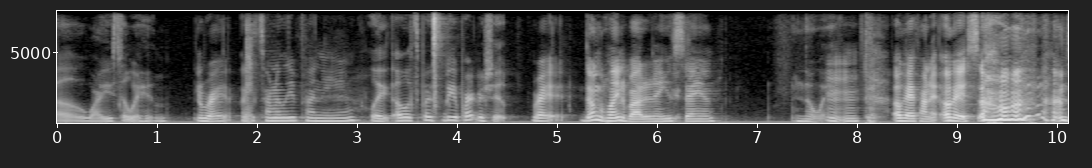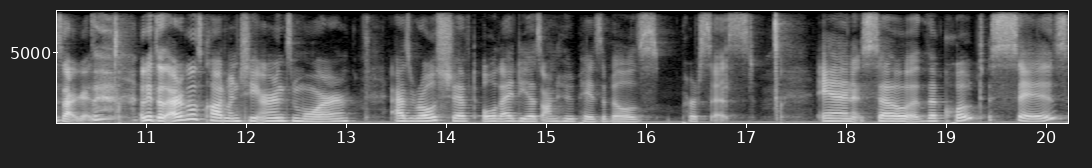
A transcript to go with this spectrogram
Oh, why are you still with him?" Right. Like it's time to leave, honey. Like, "Oh, it's supposed to be a partnership." Right. Don't complain about it. And you saying. No way. Mm-mm. Okay, I found it. Okay, so I'm sorry, guys. Okay, so the article is called "When She Earns More." As roles shift, old ideas on who pays the bills persist. And so the quote says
